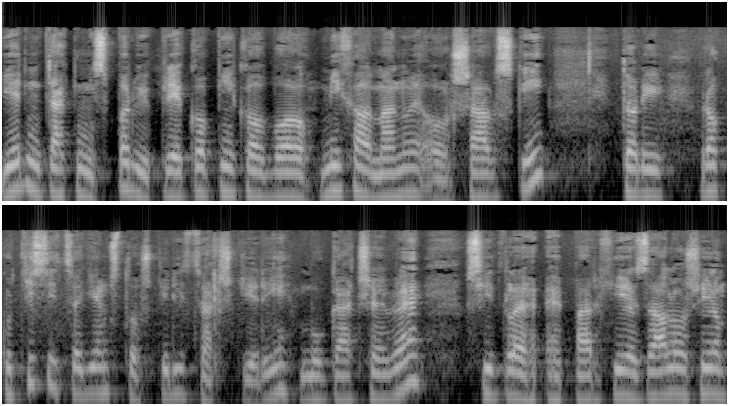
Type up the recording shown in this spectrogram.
jedným takým z prvých priekopníkov bol Michal Manuel Olšavský, ktorý v roku 1744 v Mukačeve v sídle eparchie založil,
